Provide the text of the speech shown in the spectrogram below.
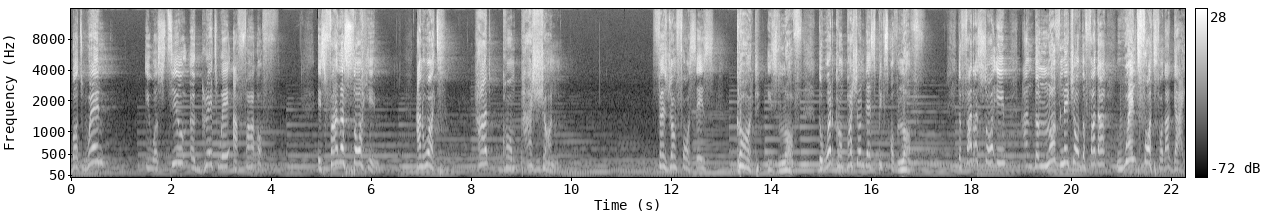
But when he was still a great way afar off. His father saw him and what? Had compassion. First John 4 says, God is love. The word compassion there speaks of love. The father saw him, and the love nature of the father went forth for that guy.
